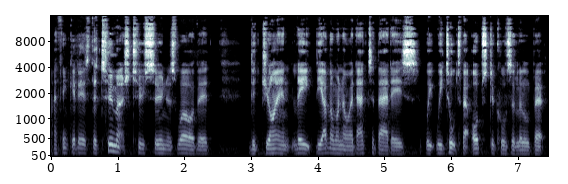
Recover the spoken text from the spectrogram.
I think it is. The too much too soon as well. The the giant leap. The other one I would add to that is we, we talked about obstacles a little bit.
